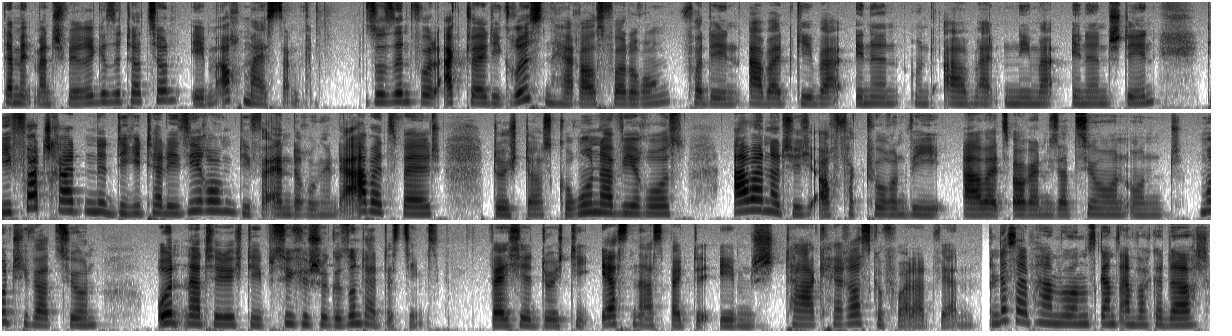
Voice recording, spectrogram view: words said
damit man schwierige Situationen eben auch meistern kann. So sind wohl aktuell die größten Herausforderungen, vor denen ArbeitgeberInnen und ArbeitnehmerInnen stehen, die fortschreitende Digitalisierung, die Veränderungen der Arbeitswelt durch das Coronavirus, aber natürlich auch Faktoren wie Arbeitsorganisation und Motivation und natürlich die psychische Gesundheit des Teams welche durch die ersten Aspekte eben stark herausgefordert werden. Und deshalb haben wir uns ganz einfach gedacht,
